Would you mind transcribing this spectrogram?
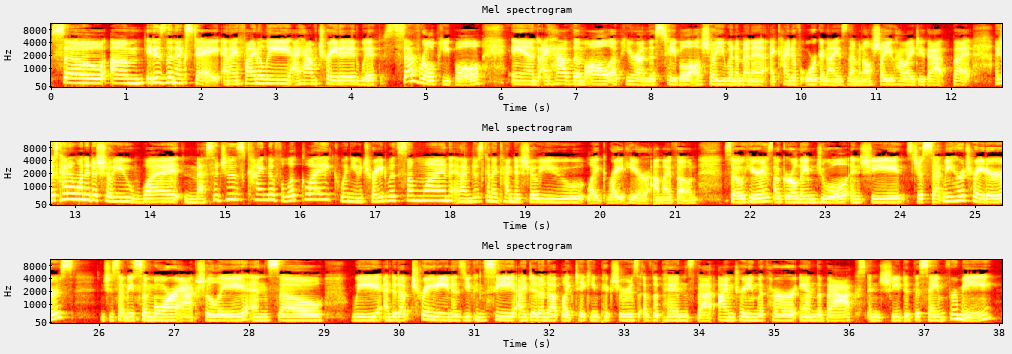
so um, it is the next day and I finally, I have traded with several people and I have them all up here on this table. I'll show you in a minute. I kind of organize them and I'll show you how I do that. But I just kind of wanted to show you what messages kind of look like when you trade with someone and I'm just gonna kind of show you like right here on my phone. So here's a girl named Jewel and she just sent me her traders and she sent me some more actually. And so we ended up trading. As you can see, I did end up like taking pictures of the pins that I'm trading with her and the backs and she did the same for me.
